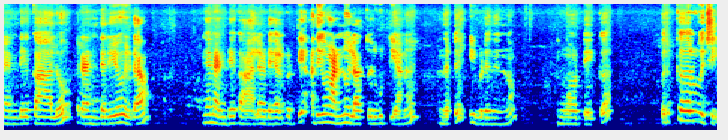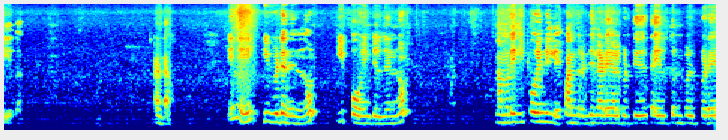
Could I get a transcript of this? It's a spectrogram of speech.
രണ്ടേ കാലോ രണ്ടരയോ ഇടാം. ഞാൻ രണ്ടേ കാലം അടയാളപ്പെടുത്തി. അധികം വണ്ണമില്ലാത്തൊരു കുട്ടിയാണ്. എന്നിട്ട് ഇവിടെ നിന്നും ഇങ്ങോട്ടേക്ക് ഒരു കേർവ് ചെയ്യുക. കണ്ടോ? ഇനി ഇവിടെ നിന്നും ഈ പോയിന്റിൽ നിന്നും നമ്മുടെ ഈ പോയിന്റില്ലേ പന്ത്രണ്ടിൽ അടയാളപ്പെടുത്തിയത് തയ്യൽ തുമ്പ് ഉൾപ്പെടെ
